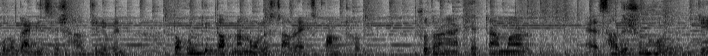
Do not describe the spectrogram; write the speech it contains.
কোনো গাইডেন্সের সাহায্য নেবেন তখন কিন্তু আপনার নলেজটা আরও এক্সপান্ড হবে। সুতরাং এক্ষেত্রে আমার সাজেশন হলো যে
